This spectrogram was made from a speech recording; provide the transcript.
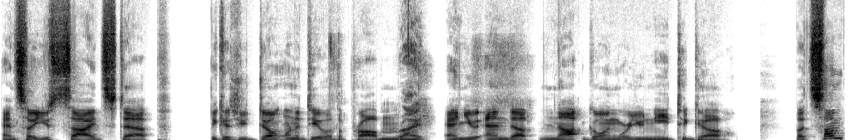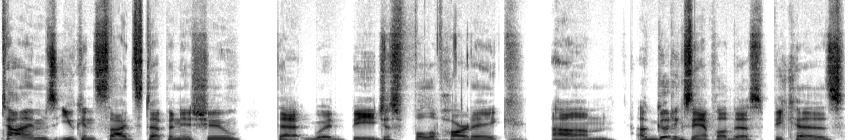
And so you sidestep because you don't want to deal with the problem Right. and you end up not going where you need to go. But sometimes you can sidestep an issue that would be just full of heartache. Um, a good example of this because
